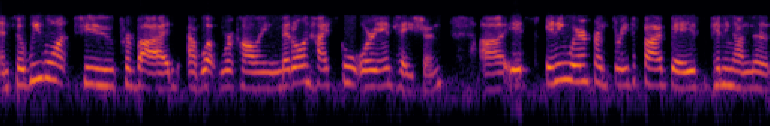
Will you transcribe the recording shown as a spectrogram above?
And so we want to provide uh, what we're calling middle and high school orientation. Uh, it's anywhere from three to five days, depending on the,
